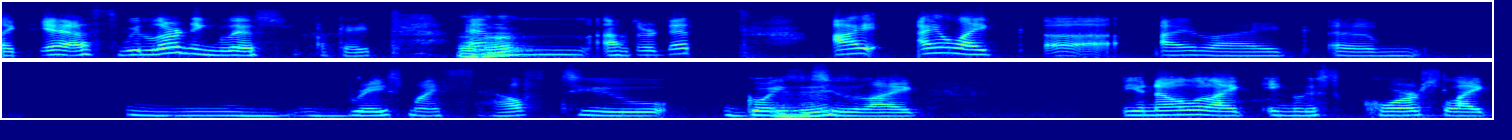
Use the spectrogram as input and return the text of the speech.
Like yes we learn English okay Uh-huh. and after that I I like uh I like um brace myself to going Mhm. to like you know like English course like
